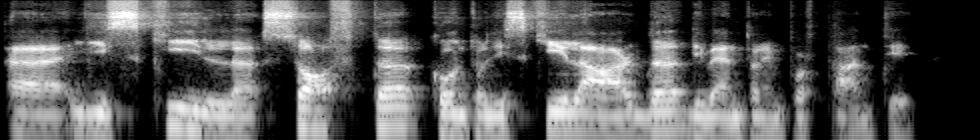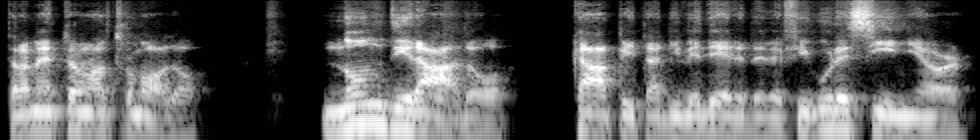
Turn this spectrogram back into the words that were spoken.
eh, gli skill soft contro gli skill hard diventano importanti. Te la metto in un altro modo. Non di rado capita di vedere delle figure senior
